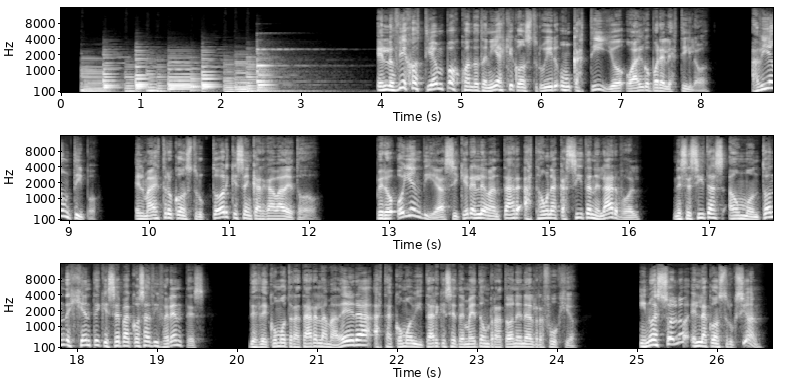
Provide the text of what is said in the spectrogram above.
En los viejos tiempos, cuando tenías que construir un castillo o algo por el estilo, había un tipo, el maestro constructor que se encargaba de todo. Pero hoy en día, si quieres levantar hasta una casita en el árbol, necesitas a un montón de gente que sepa cosas diferentes, desde cómo tratar la madera hasta cómo evitar que se te meta un ratón en el refugio. Y no es solo en la construcción.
